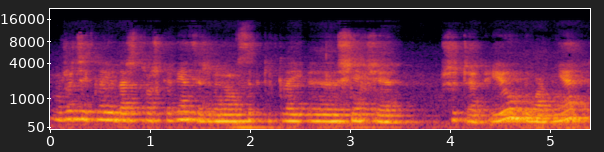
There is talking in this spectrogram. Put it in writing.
Możecie kleju dać troszkę więcej, żeby nam sypki klej, y, śnieg się przyczepił ładnie.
